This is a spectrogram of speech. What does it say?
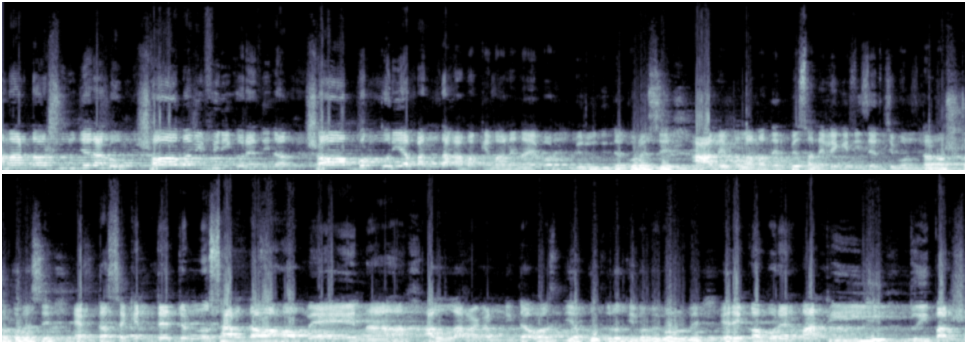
আমার দেওয়া সূর্যের আলো, সব আমি ফ্রি করে দিলাম। সব ভোগ করিয়া পান্দা আমাকে মানে নাই, বরং বিরোধিতা করেছে। আলে আমাদের পেছনে লেগে নিজের জীবনটা নষ্ট করেছে। একটা সেকেন্ডের জন্য ছাড় দেওয়া হবে না। আল্লাহ রাগান্বিত আওয়াজ দিয়া কুদরতি ভাবে বলবে, এরে কবরের মাটি, দুই পার্শ্ব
